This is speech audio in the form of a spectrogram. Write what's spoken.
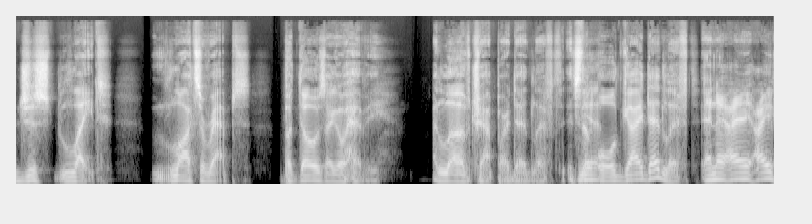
just light, lots of reps. But those I go heavy. I love trap bar deadlift. It's the Yeah. old guy deadlift. And I, I,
